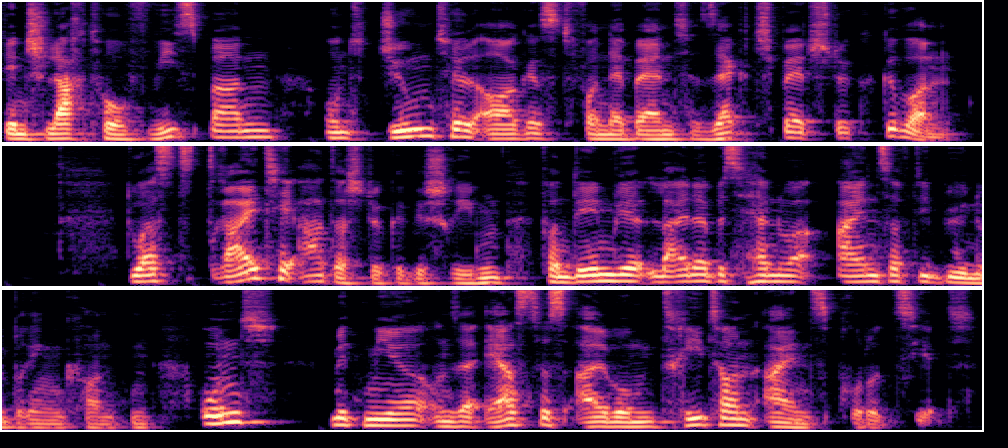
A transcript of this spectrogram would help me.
den Schlachthof Wiesbaden und June Till August von der Band Sektspätstück gewonnen. Du hast drei Theaterstücke geschrieben, von denen wir leider bisher nur eins auf die Bühne bringen konnten und mit mir unser erstes Album Triton 1 produziert.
